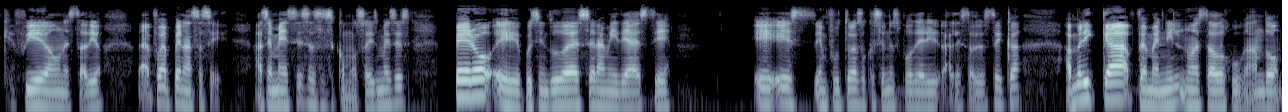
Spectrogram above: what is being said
que fui a un estadio, ah, fue apenas hace, hace meses, hace como seis meses, pero eh, pues sin duda esa era mi idea, este e, es en futuras ocasiones poder ir al Estadio Azteca. América Femenil no ha estado jugando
